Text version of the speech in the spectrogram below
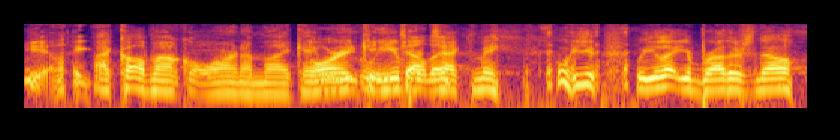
Yeah, like I called my uncle Orrin. I'm like, hey, Orrin, will, can will you you, tell them? protect me? will you will you let your brothers know?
